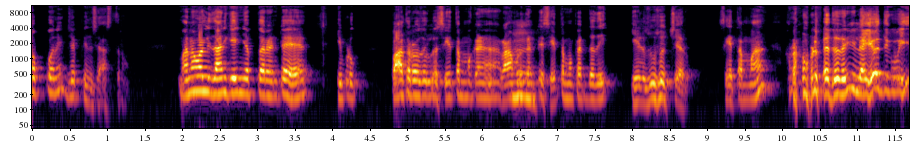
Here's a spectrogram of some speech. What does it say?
తప్పు అనేది చెప్పింది శాస్త్రం. మన వాళ్ళు దానికి ఏం చెప్తారంటే ఇప్పుడు పాత రోజుల్లో సీతమ్మ రాముడి. కంటే సీతమ్మ పెద్దది వీళ్ళు చూసి వచ్చారు. సీతమ్మ రాముడు పెద్దదని వీళ్ళు అయోధ్యకు పోయి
